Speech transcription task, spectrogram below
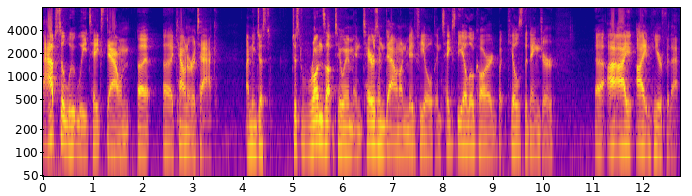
absolutely takes down a, a counterattack. I mean, just just runs up to him and tears him down on midfield and takes the yellow card, but kills the danger. Uh, I, I I'm here for that.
